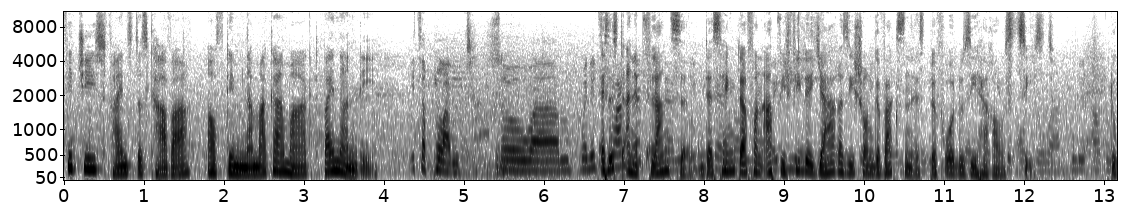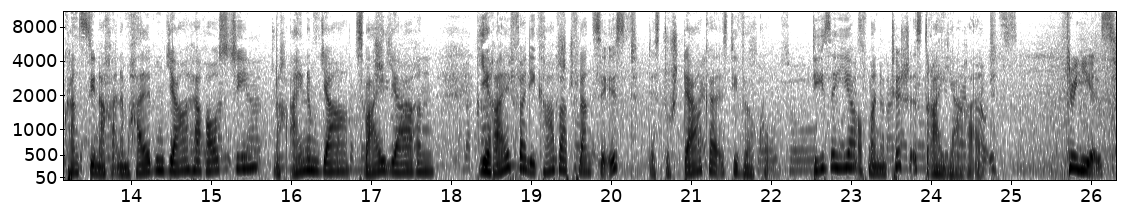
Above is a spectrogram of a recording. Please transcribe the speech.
Fidschis feinstes Kava auf dem Namaka-Markt bei Nandi. Es ist eine Pflanze und es hängt davon ab, wie viele Jahre sie schon gewachsen ist, bevor du sie herausziehst. Du kannst sie nach einem halben Jahr herausziehen, nach einem Jahr, zwei Jahren. Je reifer die Kava-Pflanze ist, desto stärker ist die Wirkung. Diese hier auf meinem Tisch ist drei Jahre alt. Three years.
